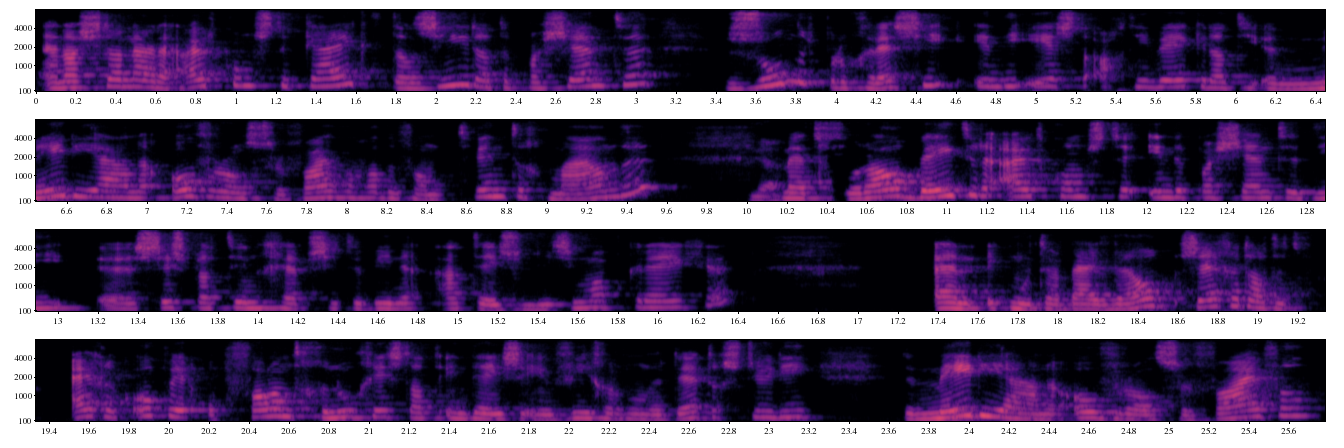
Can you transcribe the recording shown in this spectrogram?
En als je dan naar de uitkomsten kijkt, dan zie je dat de patiënten zonder progressie in die eerste 18 weken, dat die een mediane overall survival hadden van 20 maanden. Met vooral betere uitkomsten in de patiënten die uh, cisplatin, gemcitabine, atezolizumab kregen. En ik moet daarbij wel zeggen dat het eigenlijk ook weer opvallend genoeg is dat in deze Invigor 130 studie de mediane overall survival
